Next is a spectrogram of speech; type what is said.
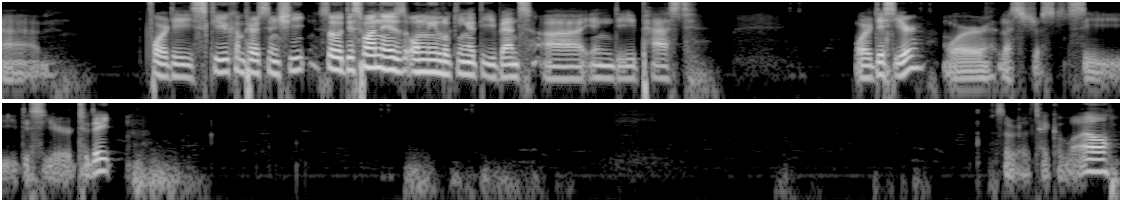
um, for the SKU comparison sheet. So this one is only looking at the events uh, in the past or this year, or let's just see this year to date. So it'll take a while.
